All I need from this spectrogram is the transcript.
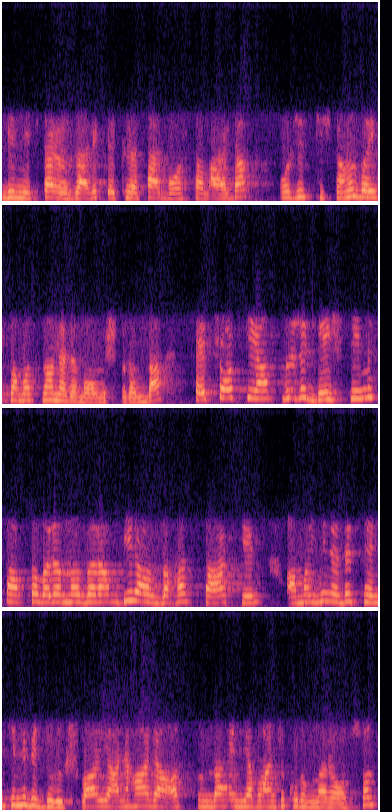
bir miktar özellikle küresel borsalarda o risk iştahının zayıflamasına neden olmuş durumda. Petrol fiyatları geçtiğimiz haftalara nazaran biraz daha sakin ama yine de temkinli bir duruş var. Yani hala aslında hem yabancı kurumlar olsun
